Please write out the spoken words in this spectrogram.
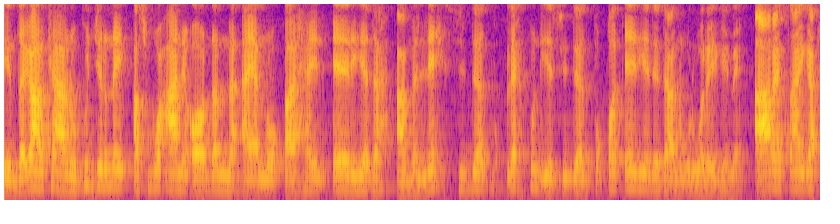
in dagaalka aanu ku jirnay asbuucani oo dhanna aanu ahayn areada ama lix sideed lix kun iyo sideed boqol areadeeda aanu warwareegeynay r s i ga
